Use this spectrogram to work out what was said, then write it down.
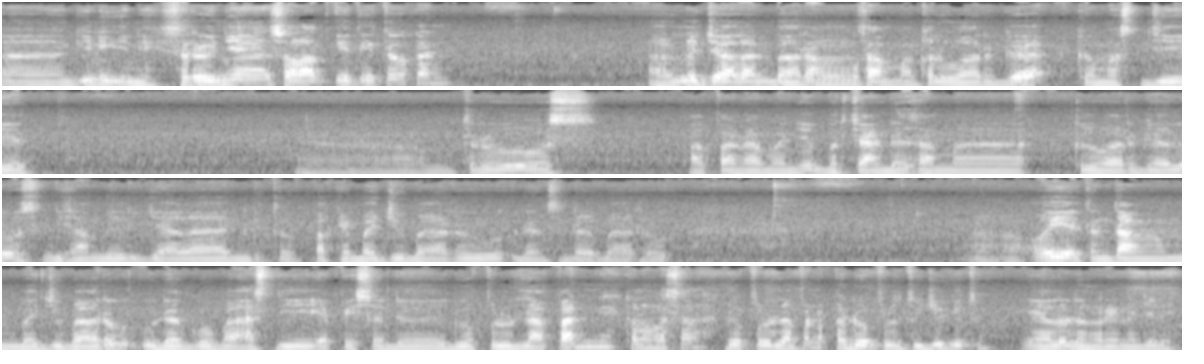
eh, gini gini. Serunya sholat id itu kan eh, lu jalan bareng sama keluarga ke masjid. Em, terus apa namanya bercanda sama keluarga lu di sambil di jalan gitu pakai baju baru dan sendal baru. Uh, oh iya tentang baju baru udah gue bahas di episode 28 ya kalau nggak salah. 28 apa 27 gitu. Ya lo dengerin aja deh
